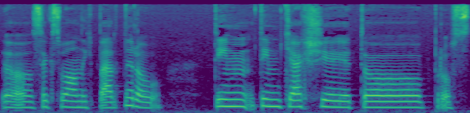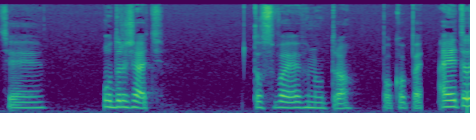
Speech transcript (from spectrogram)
uh, sexuálnych partnerov, tým, tým ťažšie je to proste udržať to svoje vnútro pokope. A je to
